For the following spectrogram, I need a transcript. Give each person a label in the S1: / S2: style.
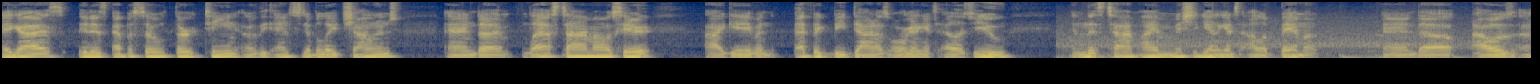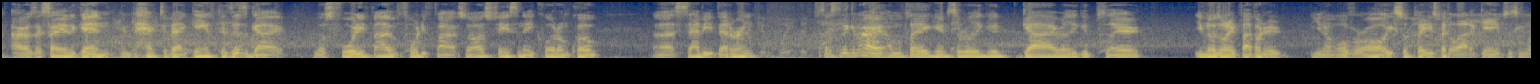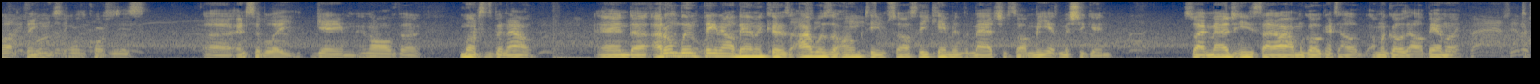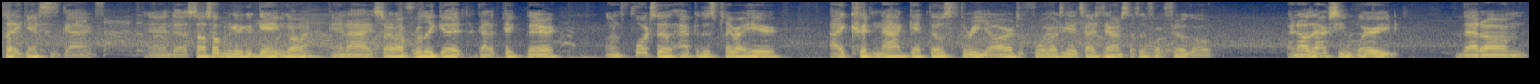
S1: Hey guys, it is episode 13 of the NCAA Challenge, and uh, last time I was here, I gave an epic beatdown as Oregon against LSU, and this time I am Michigan against Alabama, and uh, I was I was excited again in back-to-back games because this guy was 45 and 45, so I was facing a quote-unquote uh, savvy veteran. So I was thinking, all right, I'm gonna play against a really good guy, really good player, even though he's only 500 you know, overall, he still played. He's played a lot of games. He's seen a lot of things over the course of this uh, NCAA game and all the months it's been out. And uh, I don't blame picking Alabama because I was the home team, so he came into the match and saw me as Michigan. So I imagine he decided, all right, I'm gonna go against Alabama. I'm gonna go with Alabama to play against this guy. And uh, so I was hoping to get a good game going, and I started off really good. I got a pick there. Unfortunately, after this play right here, I could not get those three yards or four yards to get a touchdown, so I for a field goal and I was actually worried that um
